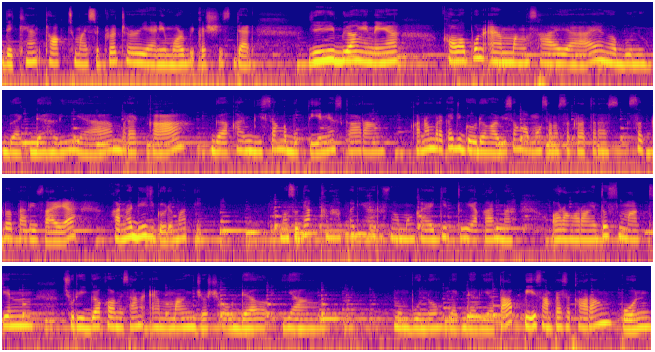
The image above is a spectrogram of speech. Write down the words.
They can't talk to my secretary anymore because she's dead. Jadi bilang intinya kalaupun emang saya yang ngebunuh Black Dahlia mereka nggak akan bisa ngebuktiinnya sekarang. Karena mereka juga udah nggak bisa ngomong sama sekretaris sekretaris saya karena dia juga udah mati. Maksudnya kenapa dia harus ngomong kayak gitu ya kan? Nah orang-orang itu semakin curiga kalau misalnya emang George Odell yang membunuh Black Dahlia. Tapi sampai sekarang pun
